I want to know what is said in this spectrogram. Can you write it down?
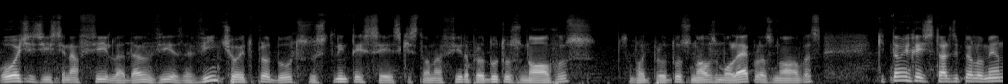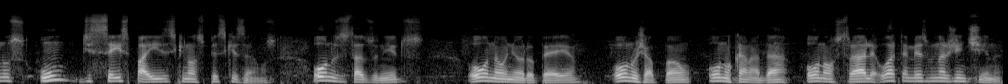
hoje existe na fila da Anvisa 28 produtos, os 36 que estão na fila, produtos novos, são produtos novos, moléculas novas, que estão registrados em pelo menos um de seis países que nós pesquisamos, ou nos Estados Unidos, ou na União Europeia, ou no Japão, ou no Canadá, ou na Austrália, ou até mesmo na Argentina.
